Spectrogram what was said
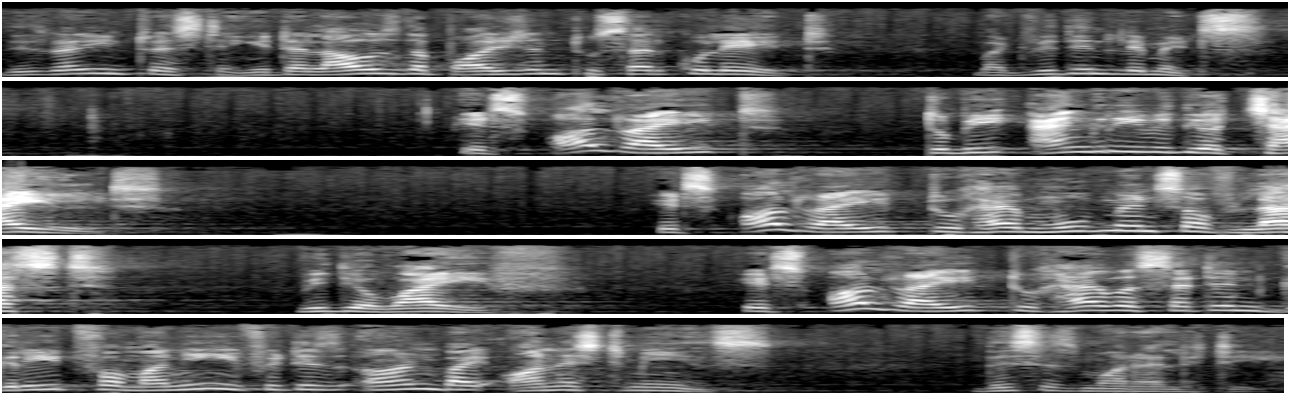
This is very interesting. It allows the poison to circulate, but within limits. It's all right to be angry with your child. It's all right to have movements of lust with your wife. It's all right to have a certain greed for money if it is earned by honest means. This is morality.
